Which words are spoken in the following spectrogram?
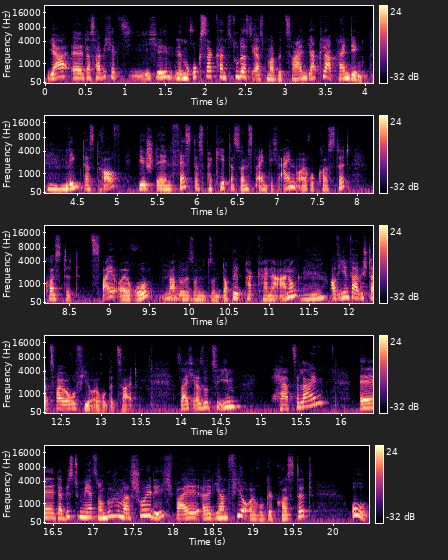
Ja, äh, das habe ich jetzt hier hinten im Rucksack. Kannst du das erstmal bezahlen? Ja klar, kein Ding. Legt das drauf. Wir stellen fest, das Paket, das sonst eigentlich ein Euro kostet, kostet zwei Euro. War wohl so ein, so ein Doppelpack, keine Ahnung. Auf jeden Fall habe ich statt zwei Euro vier Euro bezahlt. Sag ich also zu ihm, Herzelein, äh, da bist du mir jetzt noch ein bisschen was schuldig, weil äh, die haben vier Euro gekostet. Oh,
